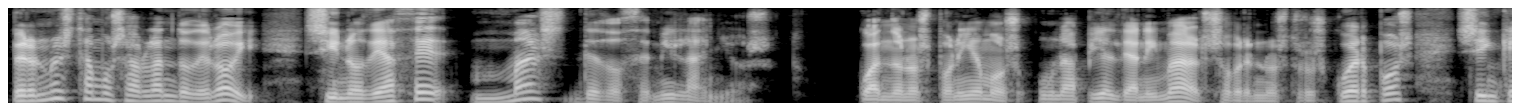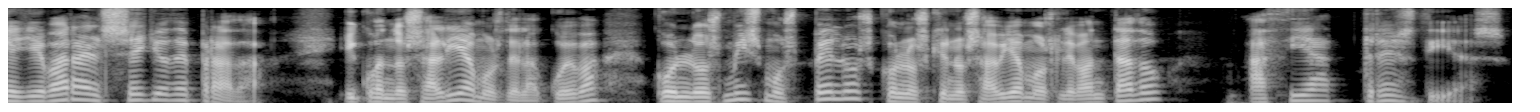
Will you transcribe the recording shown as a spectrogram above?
pero no estamos hablando del hoy, sino de hace más de 12.000 años cuando nos poníamos una piel de animal sobre nuestros cuerpos sin que llevara el sello de Prada, y cuando salíamos de la cueva con los mismos pelos con los que nos habíamos levantado hacía tres días.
